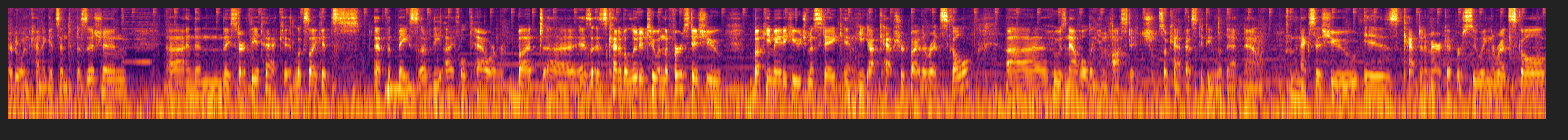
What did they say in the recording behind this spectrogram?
Everyone kind of gets into position, uh, and then they start the attack. It looks like it's at the base of the Eiffel Tower. But uh, as, as kind of alluded to in the first issue, Bucky made a huge mistake and he got captured by the Red Skull, uh, who is now holding him hostage. So Cap has to deal with that now. The next issue is Captain America pursuing the Red Skull,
